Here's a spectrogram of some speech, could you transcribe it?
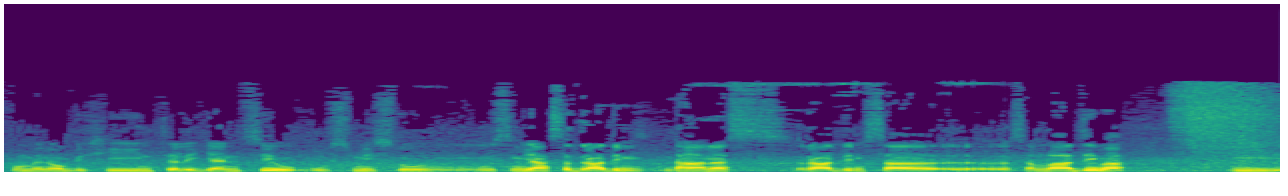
spomenuo bih i inteligenciju u smislu, mislim, ja sad radim danas, radim sa, sa mladima i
